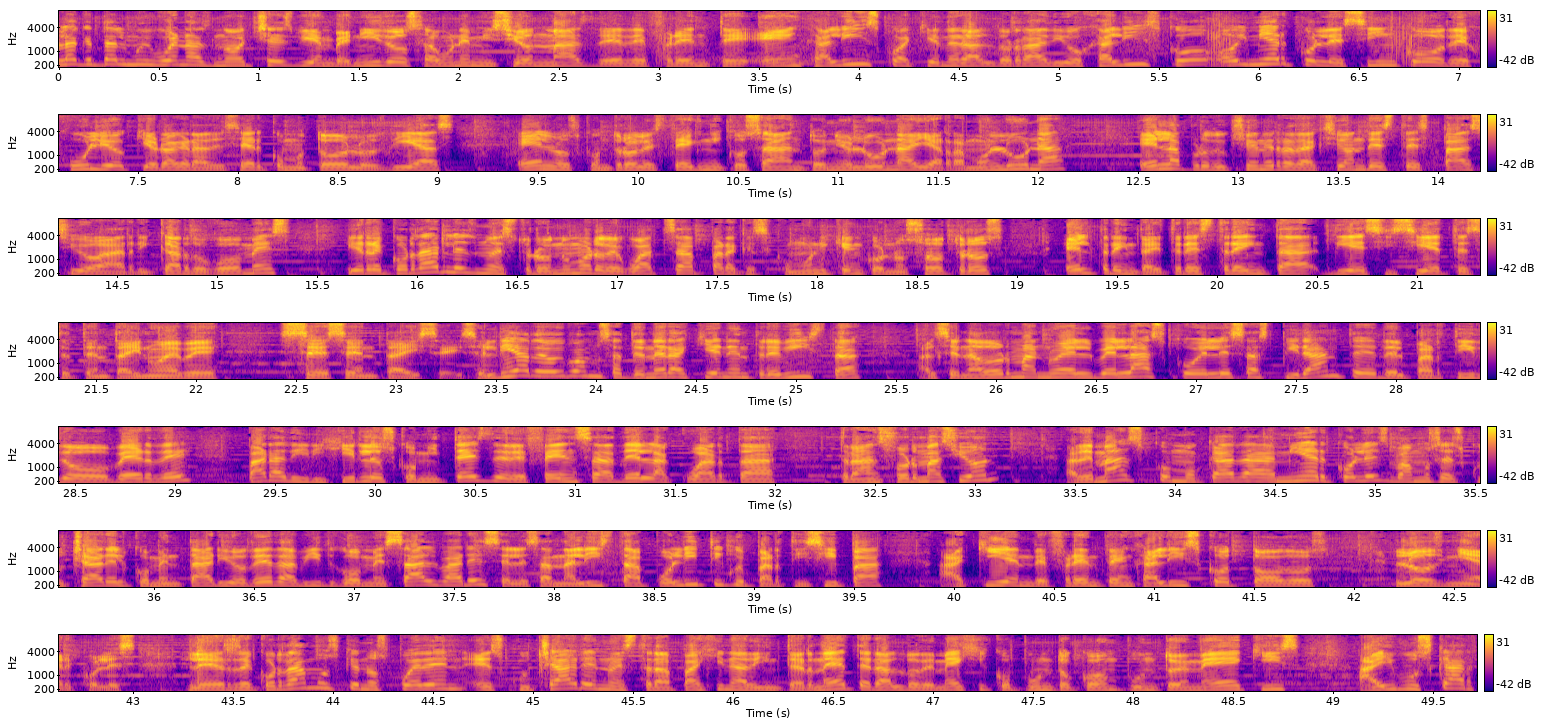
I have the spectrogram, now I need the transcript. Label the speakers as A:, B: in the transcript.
A: Hola, ¿qué tal? Muy buenas noches. Bienvenidos a una emisión más de De Frente en Jalisco, aquí en Heraldo Radio Jalisco. Hoy miércoles 5 de julio quiero agradecer como todos los días en los controles técnicos a Antonio Luna y a Ramón Luna en la producción y redacción de este espacio a Ricardo Gómez y recordarles nuestro número de WhatsApp para que se comuniquen con nosotros el 3330 1779 66. El día de hoy vamos a tener aquí en entrevista al senador Manuel Velasco, él es aspirante del Partido Verde para dirigir los comités de defensa de la Cuarta Transformación. Además, como cada miércoles, vamos a escuchar el comentario de David Gómez Álvarez, él es analista político y participa aquí en De Frente en Jalisco todos los miércoles. Les recordamos que nos pueden escuchar en nuestra página de internet heraldodemexico.com.mx, ahí buscar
